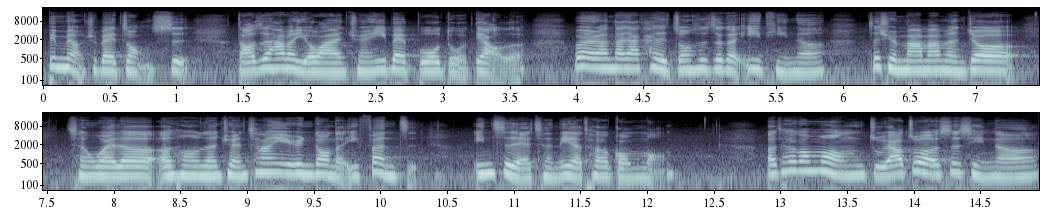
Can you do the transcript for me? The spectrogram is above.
并没有去被重视，导致他们游玩的权益被剥夺掉了。为了让大家开始重视这个议题呢，这群妈妈们就成为了儿童人权倡议运动的一份子，因此也成立了特工盟。而特工盟主要做的事情呢，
